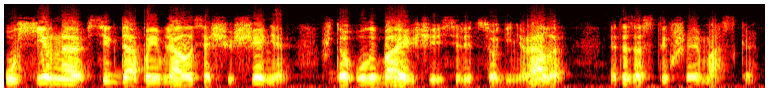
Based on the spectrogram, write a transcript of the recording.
У Хирна всегда появлялось ощущение, что улыбающееся лицо генерала — это застывшая маска —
